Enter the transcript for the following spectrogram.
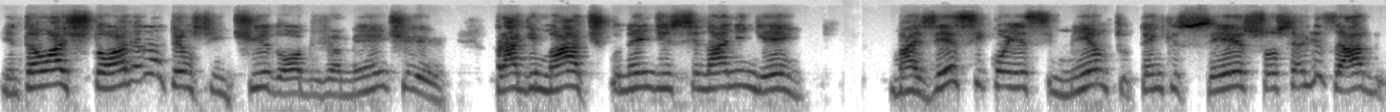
Então, a história não tem um sentido, obviamente, pragmático, nem de ensinar ninguém. Mas esse conhecimento tem que ser socializado,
